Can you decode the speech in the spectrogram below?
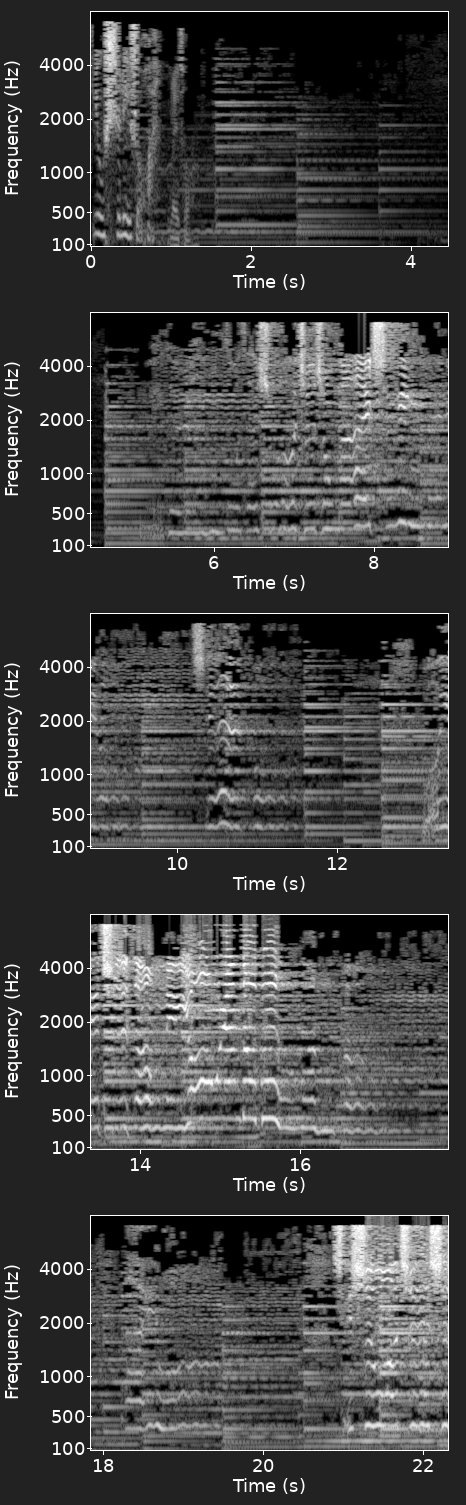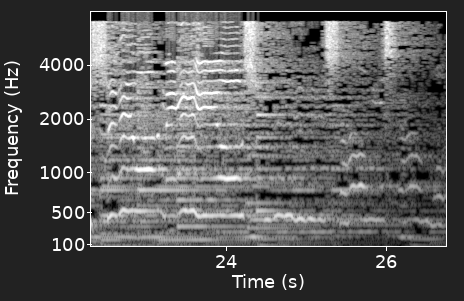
用实力说话。没错。每个人都在说这种爱情没有知道你永远都不能够爱我。其实我只是希望你有时想一想我，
